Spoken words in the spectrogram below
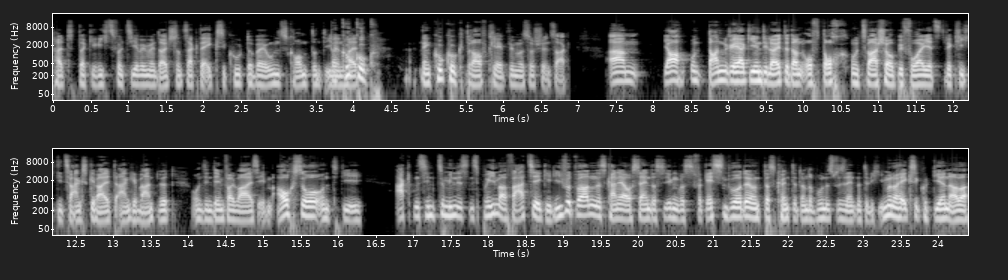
halt der Gerichtsvollzieher, wie man in Deutschland sagt, der Exekutor bei uns kommt und ihnen halt den Kuckuck draufklebt, wie man so schön sagt. Ähm, ja, und dann reagieren die Leute dann oft doch, und zwar schon bevor jetzt wirklich die Zwangsgewalt angewandt wird. Und in dem Fall war es eben auch so und die Akten sind zumindestens prima facie geliefert worden. Es kann ja auch sein, dass irgendwas vergessen wurde und das könnte dann der Bundespräsident natürlich immer noch exekutieren, aber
